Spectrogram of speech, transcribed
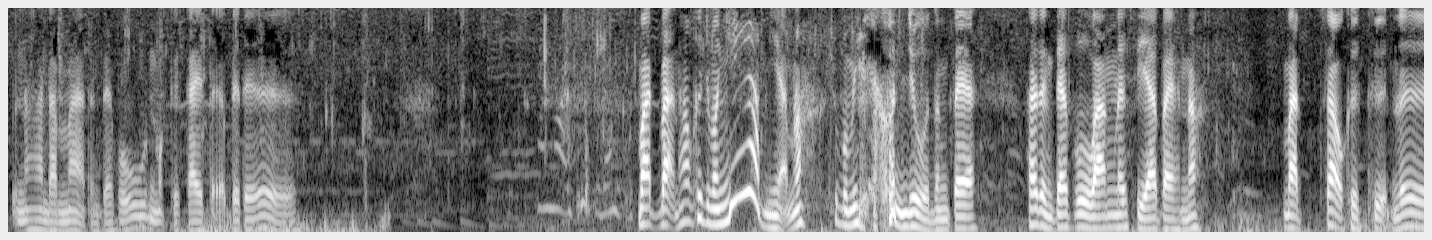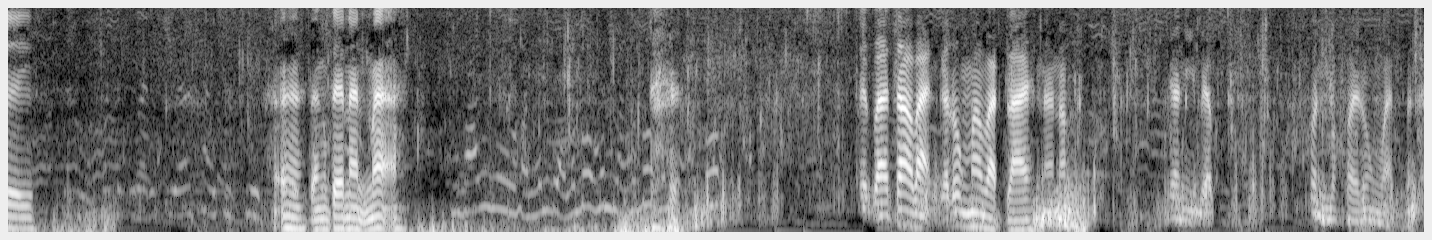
คุณน้องดำมากตั้งแต่พูนมาไกลๆเติบเด้อ วัดบ้านเฮาคือจะมาเงียบเงียบเนาะคือบ่มีคนอยู่ตั้งแต่ถ้าตั้งแต่ปูวังแล้วเสียไปเนาะบัดเศร้าคือขืนเลยเออตั้งแต่นั้นมาบ้านอยู่หันมันเหลืองน้ำมันเหลืองน้ำมันแต่ว่าเจ้าบ้านก็ลงมาวัดหลายนะเนาะเดี๋ยวนี้แบบคนไม่ค่อยลงวัดปานใด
